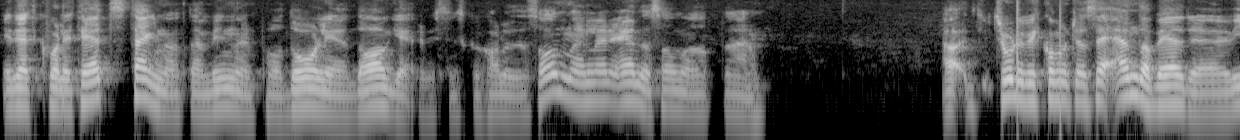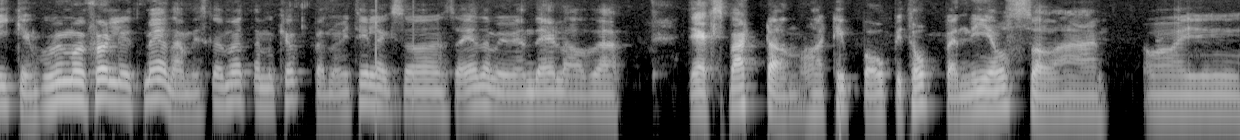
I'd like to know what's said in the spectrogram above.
Er det et kvalitetstegn at de vinner på dårlige dager, hvis vi skal kalle det sånn, eller er det sånn at ja, tror du vi kommer til å se enda bedre Viking? For Vi må jo følge litt med dem. Vi skal møte dem i cupen. Og i tillegg så, så, er de jo en del av de ekspertene og har tippa opp i toppen, vi også. Uh, og, i,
